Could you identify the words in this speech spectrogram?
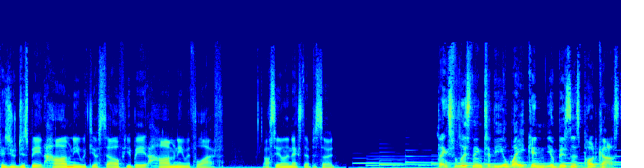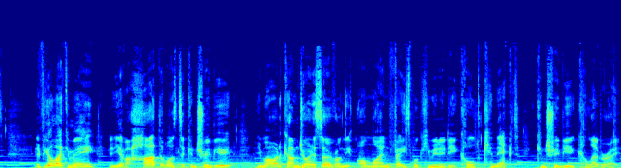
because you'll just be at harmony with yourself, you'll be at harmony with life. I'll see you on the next episode. Thanks for listening to the Awaken Your Business podcast. If you're like me and you have a heart that wants to contribute, you might want to come join us over on the online Facebook community called Connect, Contribute, Collaborate.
